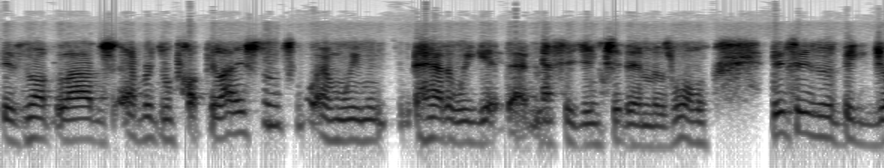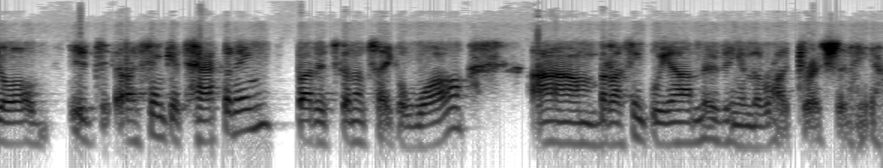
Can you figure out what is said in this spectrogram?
There's not large Aboriginal populations, and we how do we get that messaging to them as well? This is a big job. It's, I think it's happening, but it's going to take a while. Um, but I think we are moving in the right direction here.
